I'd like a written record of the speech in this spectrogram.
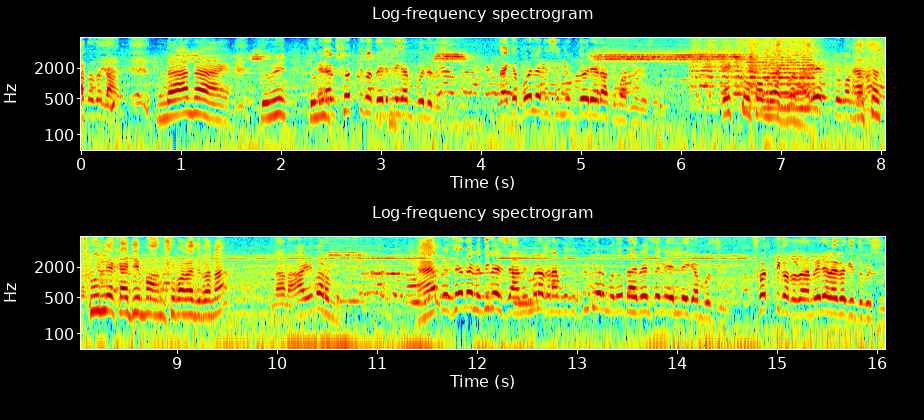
কথা না। না না। তুমি তুমি সত্যি কথা এর লেগে আমি বলে দিচ্ছি যাকে বলে দিচ্ছি মুখ ধরে এরকম আপনি কাছে একটু কম রাখবে না। একটু কম। আচ্ছা ছুইলে কাটি মাংস বানা দিবে না? না না আমি পারব। না। হ্যাঁ? আপনি যে দামে দিবেন আমি মনে করেন আমি কিছু ভিডিওর মধ্যে উঠাইবেন এর লেগে আমি বলছি। সত্যি কথা জানাম এটা ভাবে কিন্তু খুশি।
